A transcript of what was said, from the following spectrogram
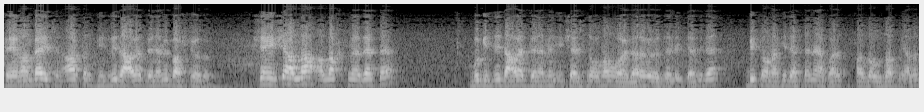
Peygamber için artık gizli davet dönemi başlıyordu. İşte inşallah Allah kısmet ederse bu gizli davet döneminin içerisinde olan olayları ve özelliklerini de bir sonraki derste ne yaparız? Fazla uzatmayalım.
